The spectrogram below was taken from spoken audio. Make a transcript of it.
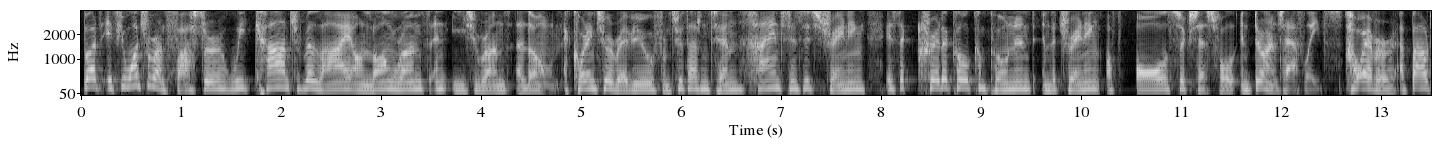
But if you want to run faster, we can't rely on long runs and easy runs alone. According to a review from 2010, high intensity training is a critical component in the training of all successful endurance athletes. However, about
